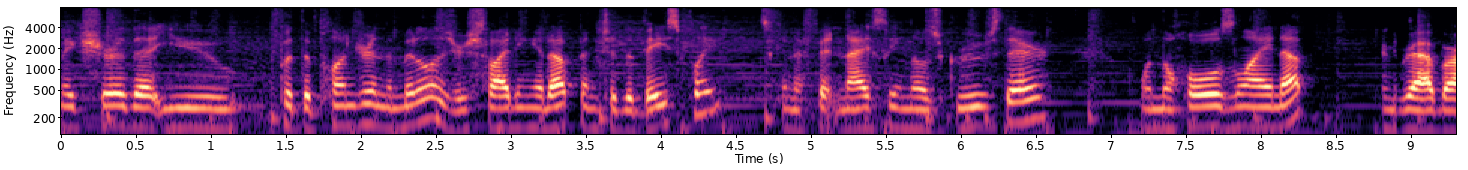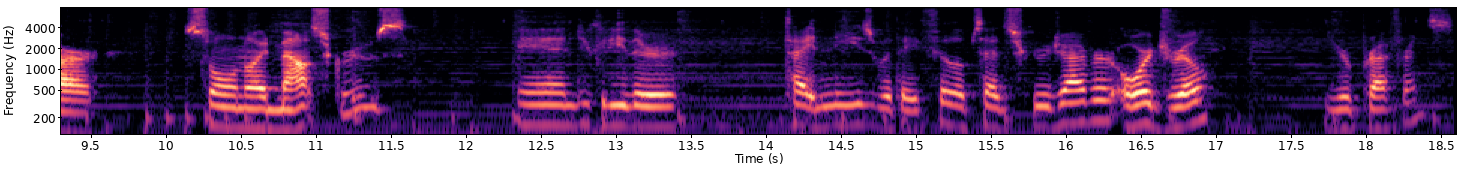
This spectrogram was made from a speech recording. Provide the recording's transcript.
Make sure that you put the plunger in the middle as you're sliding it up into the base plate. It's going to fit nicely in those grooves there. When the holes line up, and grab our solenoid mount screws and you could either tighten these with a Phillips head screwdriver or drill, your preference.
